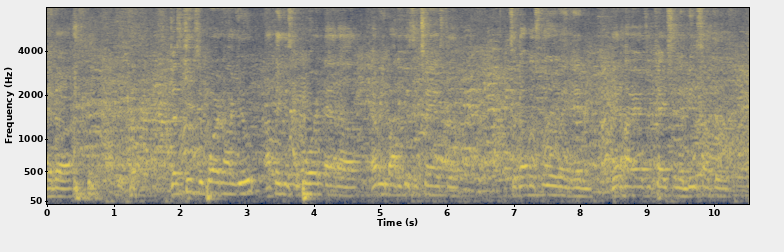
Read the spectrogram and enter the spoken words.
And uh, just keep supporting our youth. I think it's important that uh, everybody gets a chance to to go to school and, and get higher education and be something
